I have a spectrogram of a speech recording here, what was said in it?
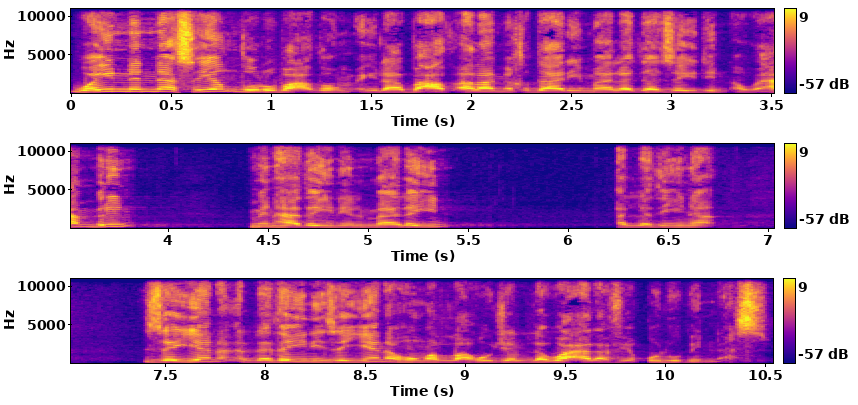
وإن الناس ينظر بعضهم إلى بعض على مقدار ما لدى زيد أو عمرو من هذين المالين الذين زين اللذين زينهما الله جل وعلا في قلوب الناس.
